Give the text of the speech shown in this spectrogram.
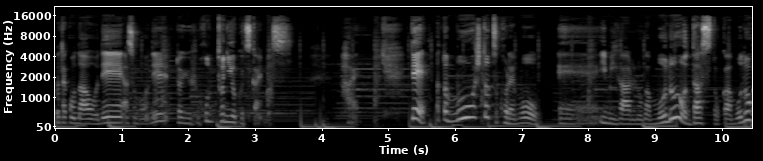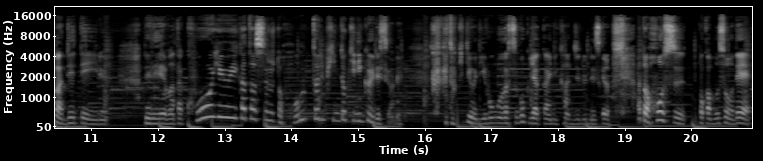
また今度会おうね、遊ぼうね、というふう本当によく使います。はい。で、あともう一つこれも、えー、意味があるのが、物を出すとか、物が出ている。でね、またこういう言い方すると本当にピンときにくいですよね。時には日本語がすごく厄介に感じるんですけど、あとは干すとかもそうで、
